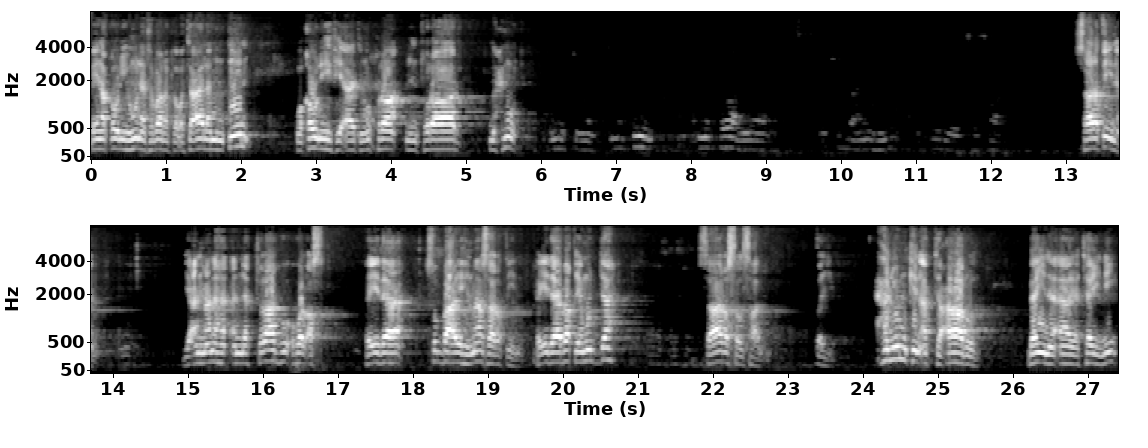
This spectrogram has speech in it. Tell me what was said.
بين قوله هنا تبارك وتعالى من طين وقوله في آية أخرى من تراب؟ محمود. صار طينا. يعني معناها أن التراب هو الأصل. فإذا صب عليه الماء صار طينا. فإذا بقي مدة صار صلصالا. طيب. هل يمكن التعارض بين آيتين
